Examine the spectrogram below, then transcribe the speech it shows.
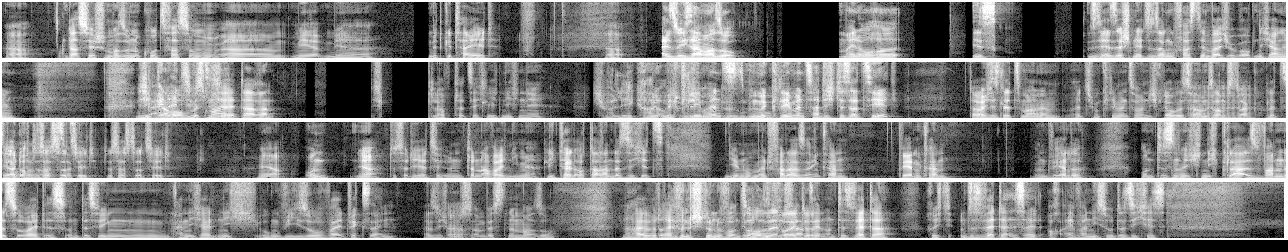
Ja. Da hast du ja schon mal so eine Kurzfassung äh, mir, mir mitgeteilt. Ja. Also ich sag mal so, meine Woche ist sehr, sehr schnell zusammengefasst, denn war ich überhaupt nicht angeln. Nicht Liegt aber auch mit einziges Mal? Sicherheit daran. Ich glaube tatsächlich nicht, nee. Ich überlege gerade, Mit, mit Clemens, mit Clemens, hatte ich das erzählt? Da war ich das letzte Mal angeln, als ich mit Clemens war. Und ich glaube, es war am Äh, Samstag. Letzte Ja, Woche doch, das hast du Samstag. erzählt. Das hast du erzählt. Ja, und ja, das hatte ich erzählt. Und danach war ich nicht mehr. Liegt halt auch daran, dass ich jetzt in jedem Moment Vater sein kann, werden kann und werde. Mhm. Und es nicht, nicht klar ist, wann das soweit ist. Und deswegen kann ich halt nicht irgendwie so weit weg sein. Also ich Ja. muss am besten immer so eine halbe, dreiviertel Stunde von zu In Hause Rufweite. entfernt sein. Und das Wetter, richtig, und das Wetter ist halt auch einfach nicht so, dass ich jetzt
